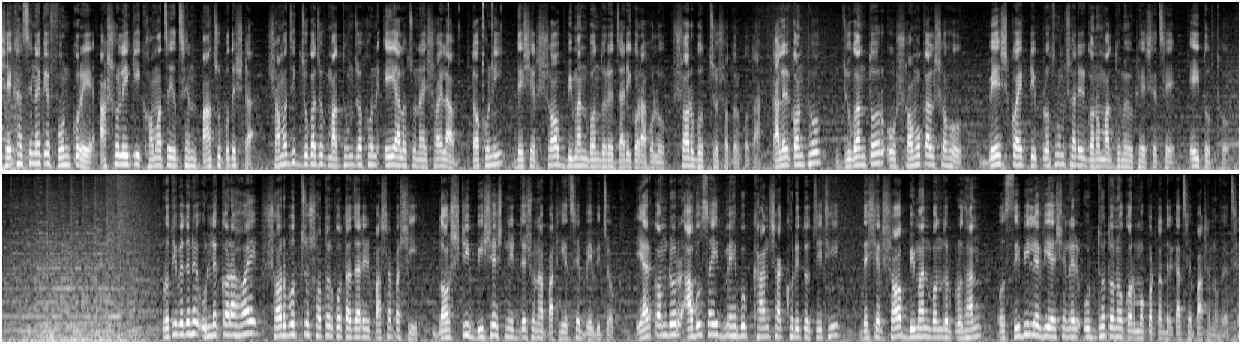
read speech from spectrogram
শেখ হাসিনাকে ফোন করে আসলেই কি ক্ষমা চেয়েছেন পাঁচ উপদেষ্টা? সামাজিক যোগাযোগ মাধ্যম যখন এই আলোচনায় সয়লাভ তখনই দেশের সব বিমানবন্দরে জারি করা হলো সর্বোচ্চ সতর্কতা। কালের কণ্ঠ, যুগান্তর ও সমকাল সহ বেশ কয়েকটি প্রথম সারির গণমাধ্যমে উঠে এসেছে এই তথ্য। প্রতিবেদনে উল্লেখ করা হয়, সর্বোচ্চ সতর্কতা জারির পাশাপাশি দশটি বিশেষ নির্দেশনা পাঠিয়েছে বেবিচক এয়ার কমডোর আবু সাইদ মেহবুব খান স্বাক্ষরিত চিঠি দেশের সব বিমানবন্দর প্রধান ও সিভিল এভিয়েশনের ঊর্ধ্বতন কর্মকর্তাদের কাছে পাঠানো হয়েছে।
